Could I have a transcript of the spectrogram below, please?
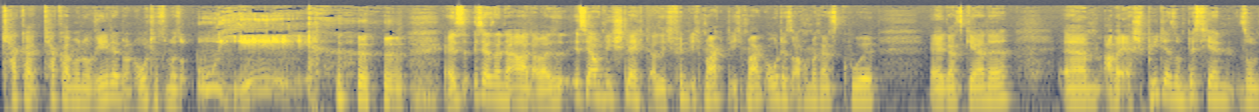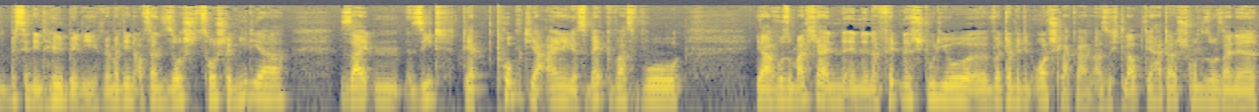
Tucker, Tucker immer nur redet und Otis immer so, oh je. es ist ja seine Art, aber es ist ja auch nicht schlecht. Also ich finde, ich mag, ich mag Otis auch immer ganz cool, äh, ganz gerne. Ähm, aber er spielt ja so ein bisschen, so ein bisschen den Hillbilly. Wenn man den auf seinen so Social Media Seiten sieht, der pumpt ja einiges weg, was wo ja, wo so mancher in, in, in der Fitnessstudio äh, wird da mit den Ohren schlackern. Also ich glaube, der hat da schon so seine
